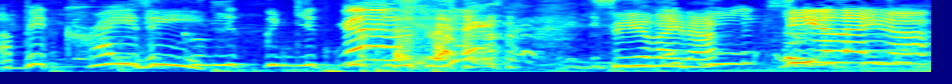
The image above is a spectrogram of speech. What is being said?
a bit crazy. See you later. See you later.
